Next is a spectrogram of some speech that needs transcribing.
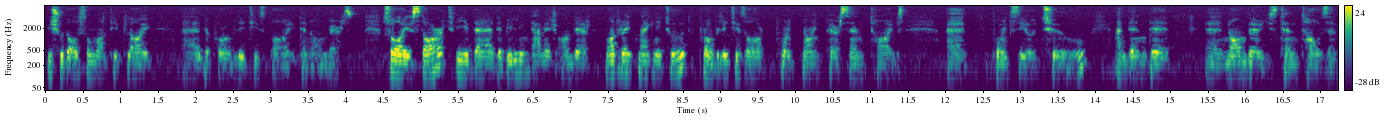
we should also multiply uh, the probabilities by the numbers. So I start with the building damage under moderate magnitude. Probabilities are 0.9% times 0.02 and then the uh, number is 10,000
